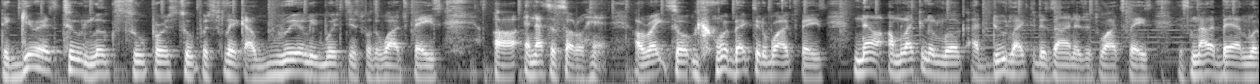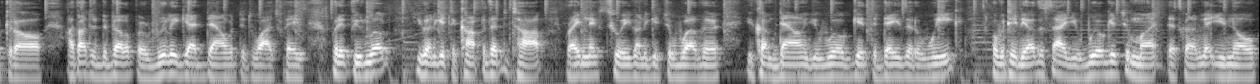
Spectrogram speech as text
the Gear S2 looks super, super slick. I really wish this was a watch face. Uh, and that's a subtle hint. All right, so going back to the watch face. Now, I'm liking the look. I do like the design of this watch face. It's not a bad look at all. I thought the developer really got down with this watch face. But if you look, you're gonna get your compass at the top. Right next to it, you're gonna get your weather. You come down, you will get the days of the week. Over to the other side, you will get your month. That's gonna let you know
